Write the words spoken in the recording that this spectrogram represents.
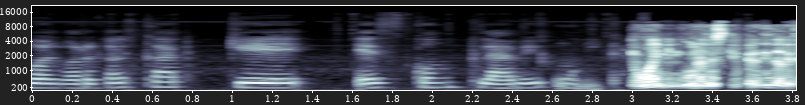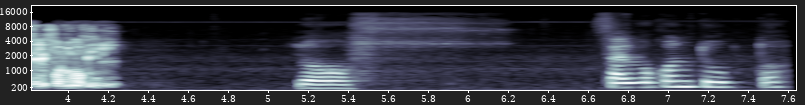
vuelvo a recalcar que es con clave única. No hay ninguna pérdida de teléfono móvil. Los salvoconductos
